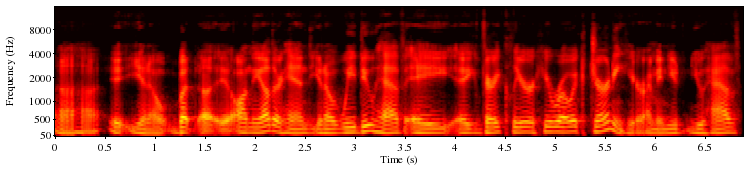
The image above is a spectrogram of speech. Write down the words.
uh, it, you know, but uh, on the other hand, you know, we do have a, a very clear heroic journey here. I mean, you you have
